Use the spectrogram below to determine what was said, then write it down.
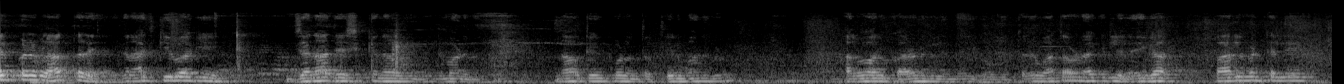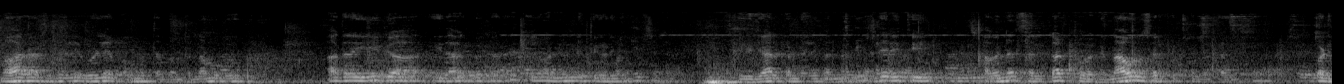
ಏರ್ಪೇರುಗಳು ಆಗ್ತದೆ ರಾಜಕೀಯವಾಗಿ ಜನಾದೇಶಕ್ಕೆ ನಾವು ಇದು ಮಾಡಬೇಕು ನಾವು ತೆಗೆದುಕೊಳ್ಳುವಂಥ ತೀರ್ಮಾನಗಳು ಹಲವಾರು ಕಾರಣಗಳಿಂದ ಈಗ ಹೋಗುತ್ತದೆ ವಾತಾವರಣ ಆಗಿರಲಿಲ್ಲ ಈಗ ಪಾರ್ಲಿಮೆಂಟಲ್ಲಿ ಮಹಾರಾಷ್ಟ್ರದಲ್ಲಿ ಒಳ್ಳೆಯ ಆದರೆ ಈಗ ಇದಾಗಬೇಕಾದ್ರೆ ಕೆಲವು ನ್ಯೂನತೆಗಳಿವೆ ಈಗ ಜಾರ್ಖಂಡಲ್ಲಿ ಬಂದಿದೆ ಅದೇ ರೀತಿ ಅವೆಲ್ಲ ಸರ್ಕಾರ ತಗೋಬೇಕು ನಾವು ಸರಿಪಡಿಸ್ಕೊಳ್ಬೇಕಾಗುತ್ತೆ ಬಟ್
